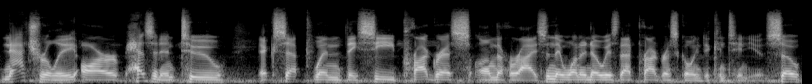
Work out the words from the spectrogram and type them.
naturally are hesitant to accept when they see progress on the horizon. They want to know is that progress going to continue? So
